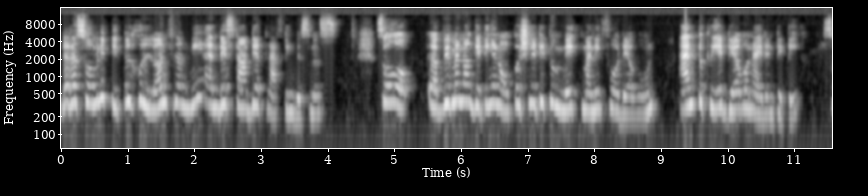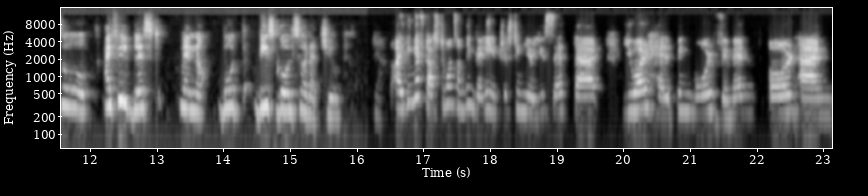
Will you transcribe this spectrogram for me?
there are so many people who learn from me and they start their crafting business. So uh, women are getting an opportunity to make money for their own and to create their own identity. So I feel blessed when uh, both these goals are achieved. Yeah. I think I've touched upon something very interesting here. You said that you are helping more women earn and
